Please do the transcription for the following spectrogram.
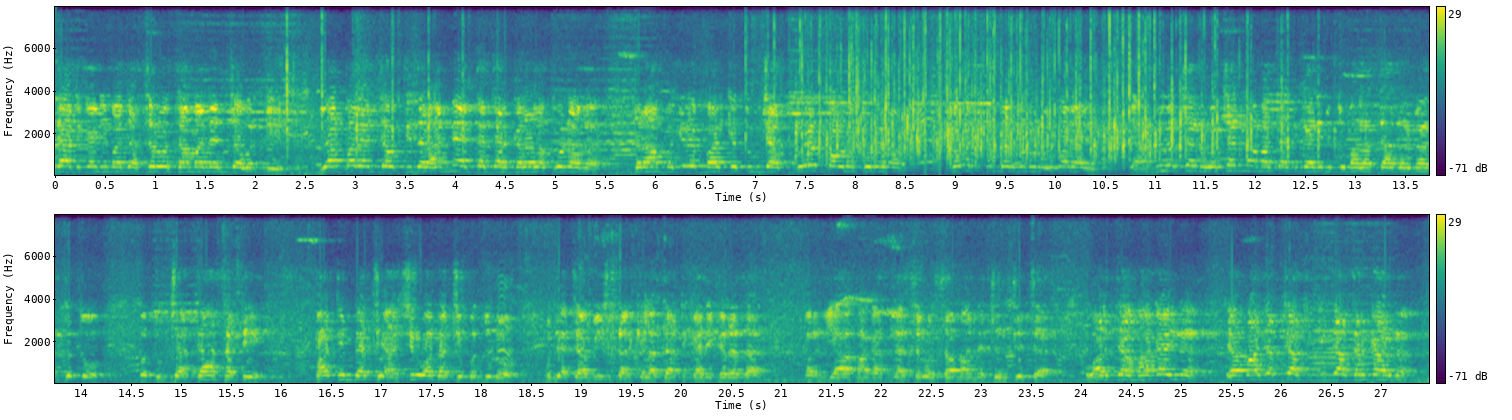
त्या ठिकाणी माझ्या सर्वसामान्यांच्यावरती व्यापाऱ्यांच्यावरती जर अन्याय अत्याचार करायला कोण आलं तर हा भगीरथ बालके तुमच्या दोन पावलं पुढे कवच सुंदर म्हणून उभं राहील. या अभिवचन वचन नामाच्या ठिकाणी मी तुम्हाला त्या दरम्यान देतो. व तुमच्या त्यासाठी पाठिंब्याची आशीर्वादाची बंधुनो उद्याच्या वीस तारखेला त्या ठिकाणी गरज आहे. कारण या भागातल्या सर्वसामान्य जनतेचं वाढत्या महागाईनं या भाजपच्या चुकीच्या सरकारनं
